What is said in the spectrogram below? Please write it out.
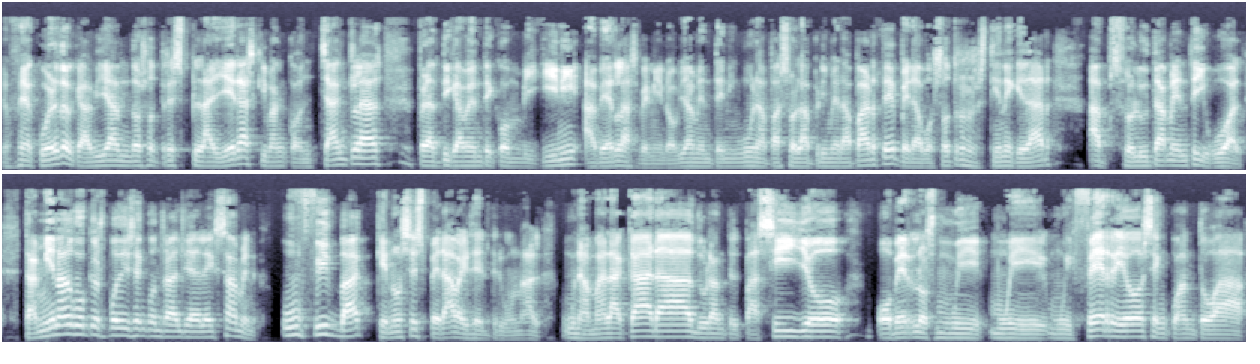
Yo me acuerdo que habían dos o tres playeras que iban con chanclas, prácticamente con bikini, a verlas venir. Obviamente ninguna pasó la primera parte, pero a vosotros os tiene que dar absolutamente igual. También algo que os podéis encontrar el día del examen, un feedback que no os esperabais del tribunal. Una mala cara durante el pasillo o verlos muy, muy, muy férreos en cuanto a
